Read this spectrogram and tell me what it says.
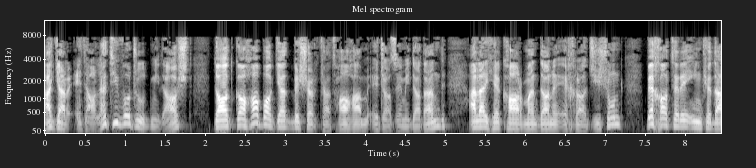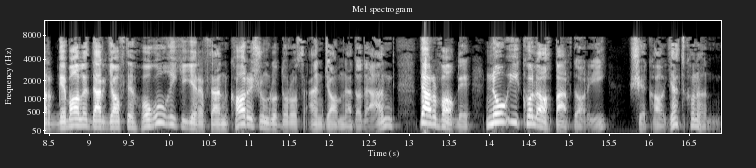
اگر عدالتی وجود می داشت، دادگاه ها باید به شرکت ها هم اجازه می دادند. علیه کارمندان اخراجیشون به خاطر اینکه در قبال دریافت حقوقی که گرفتن کارشون رو درست انجام ندادند در واقع نوعی کلاهبرداری شکایت کنن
